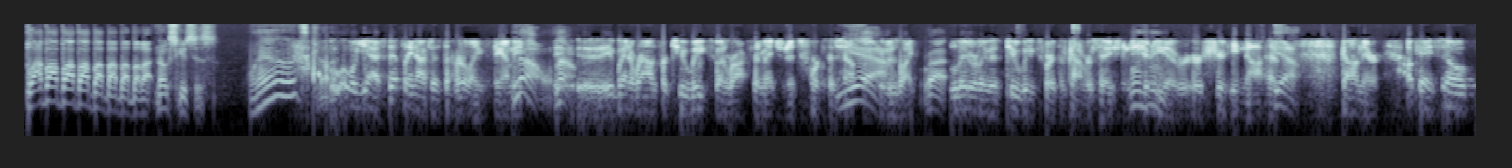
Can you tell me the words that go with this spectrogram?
blah blah blah blah blah blah blah blah. No excuses. Well, it's kind of, Well, yeah, it's definitely not just the hurling thing. I mean, No, no. It, it went around for two weeks when Roczen mentioned his fork to South. Yeah, it was like right. literally with two weeks worth of conversation. Should he or, or should he not have Yeah. gone there? Okay, so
